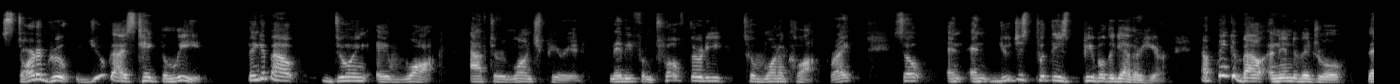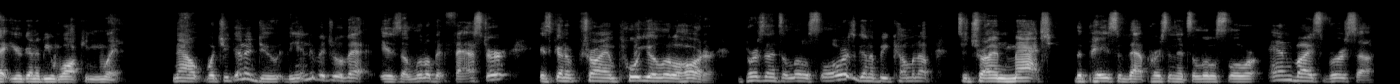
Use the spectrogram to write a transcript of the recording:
start a group. You guys take the lead. Think about doing a walk after lunch period, maybe from 1230 to one o'clock, right? So, and, and you just put these people together here. Now think about an individual that you're going to be walking with. Now, what you're going to do, the individual that is a little bit faster is going to try and pull you a little harder. The person that's a little slower is going to be coming up to try and match the pace of that person that's a little slower, and vice versa,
